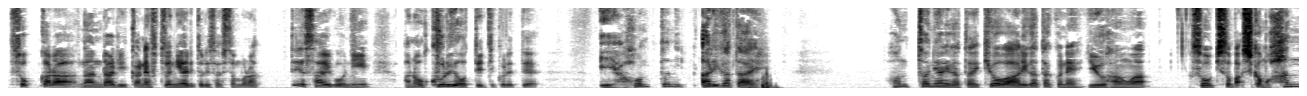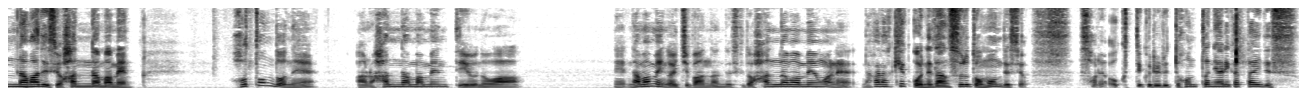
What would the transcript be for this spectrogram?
そっから何ラリーかね、普通にやり取りさせてもらって、最後に、あの、送るよって言ってくれて、いや、本当にありがたい。本当にありがたい。今日はありがたくね、夕飯は、早期そば。しかも半生ですよ、半生麺。ほとんどね、あの、半生麺っていうのは、ね、生麺が一番なんですけど、半生麺はね、なかなか結構値段すると思うんですよ。それ送ってくれるって本当にありがたいです。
